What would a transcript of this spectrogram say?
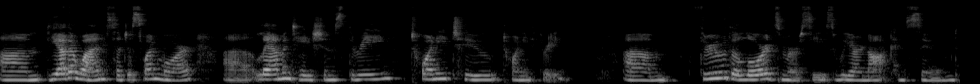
Um, the other one, so just one more, uh, Lamentations 3, 22, 23. Um, through the Lord's mercies we are not consumed,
